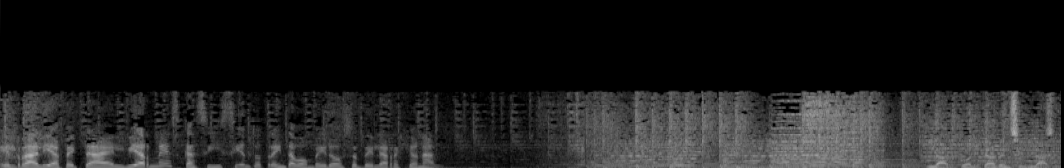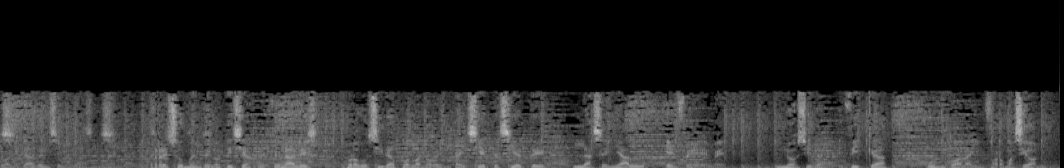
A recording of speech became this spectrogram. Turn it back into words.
El rally afecta el viernes casi 130 bomberos de la regional. La actualidad en síntesis. Resumen de noticias regionales producida por la 977 La Señal FM. Nos identifica junto a la información.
